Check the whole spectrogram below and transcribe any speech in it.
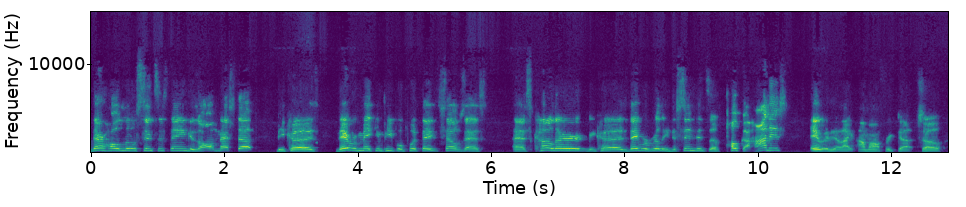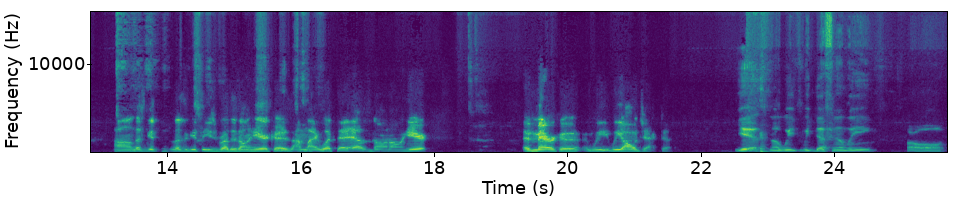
their whole little census thing is all messed up because they were making people put themselves as as colored because they were really descendants of Pocahontas. It was like I'm all freaked up. So um, let's get let's get these brothers on here because I'm like, what the hell is going on here? America, we we all jacked up. Yeah, no, we we definitely are all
